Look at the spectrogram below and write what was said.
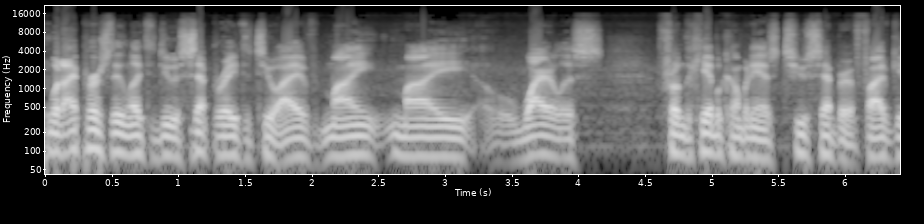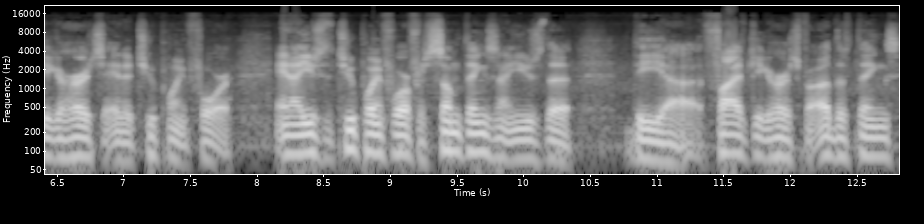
what I personally like to do is separate the two. I have my my wireless from the cable company has two separate five gigahertz and a two point four, and I use the two point four for some things, and I use the the uh, five gigahertz for other things.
